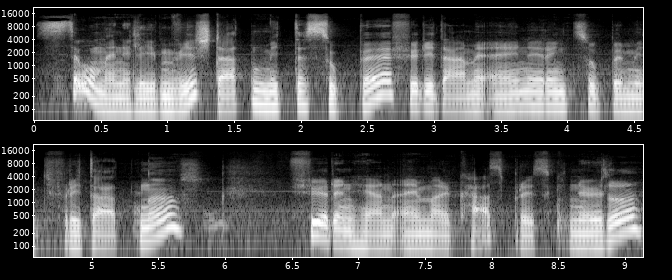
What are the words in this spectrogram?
So, meine Lieben, wir starten mit der Suppe. Für die Dame eine Rindsuppe mit Frittaten. Für den Herrn einmal Kaspressknödel.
